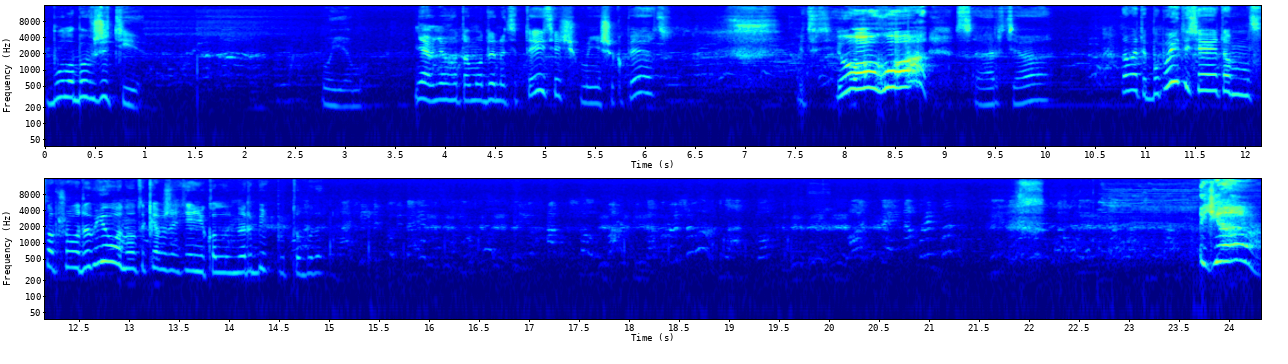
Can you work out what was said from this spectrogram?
Було би в житті. Моєму. Ні, в нього там 11 тисяч, мені ще капець. Всього серця. Давайте побийтеся, я там слабшого доб'ю, але таке в житті ніколи не робіть, бо то буде. Я!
